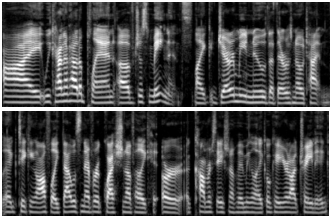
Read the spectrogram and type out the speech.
I we kind of had a plan of just maintenance. Like Jeremy knew that there was no time like taking off. Like that was never a question of like or a conversation of him being like, okay, you're not training.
